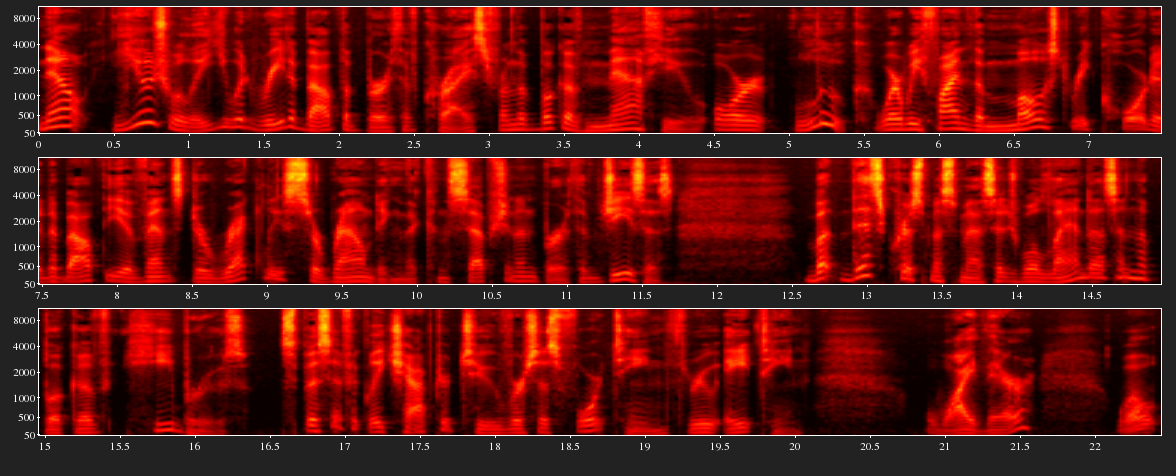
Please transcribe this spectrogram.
Now, usually you would read about the birth of Christ from the book of Matthew or Luke, where we find the most recorded about the events directly surrounding the conception and birth of Jesus. But this Christmas message will land us in the book of Hebrews, specifically chapter 2, verses 14 through 18. Why there? Well,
